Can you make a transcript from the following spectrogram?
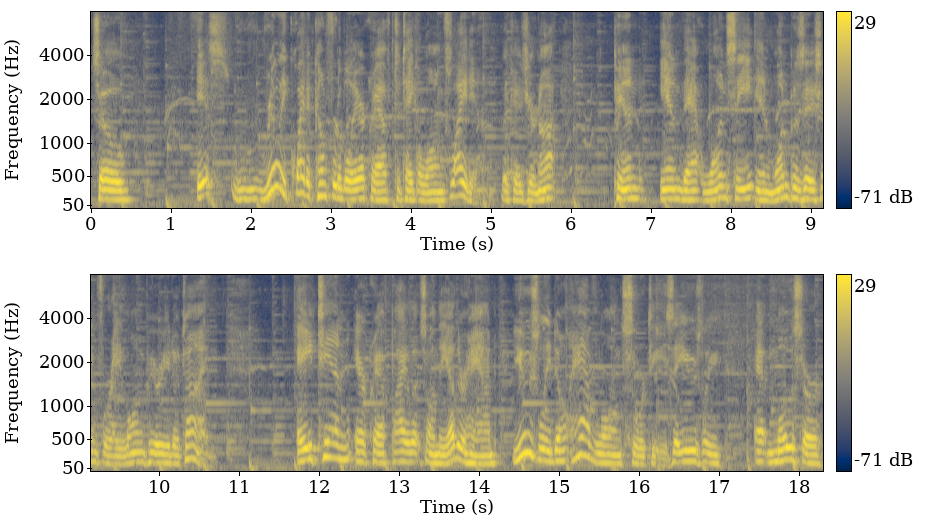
So it's really quite a comfortable aircraft to take a long flight in because you're not pinned in that one seat in one position for a long period of time. A 10 aircraft pilots, on the other hand, usually don't have long sorties. They usually, at most, are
